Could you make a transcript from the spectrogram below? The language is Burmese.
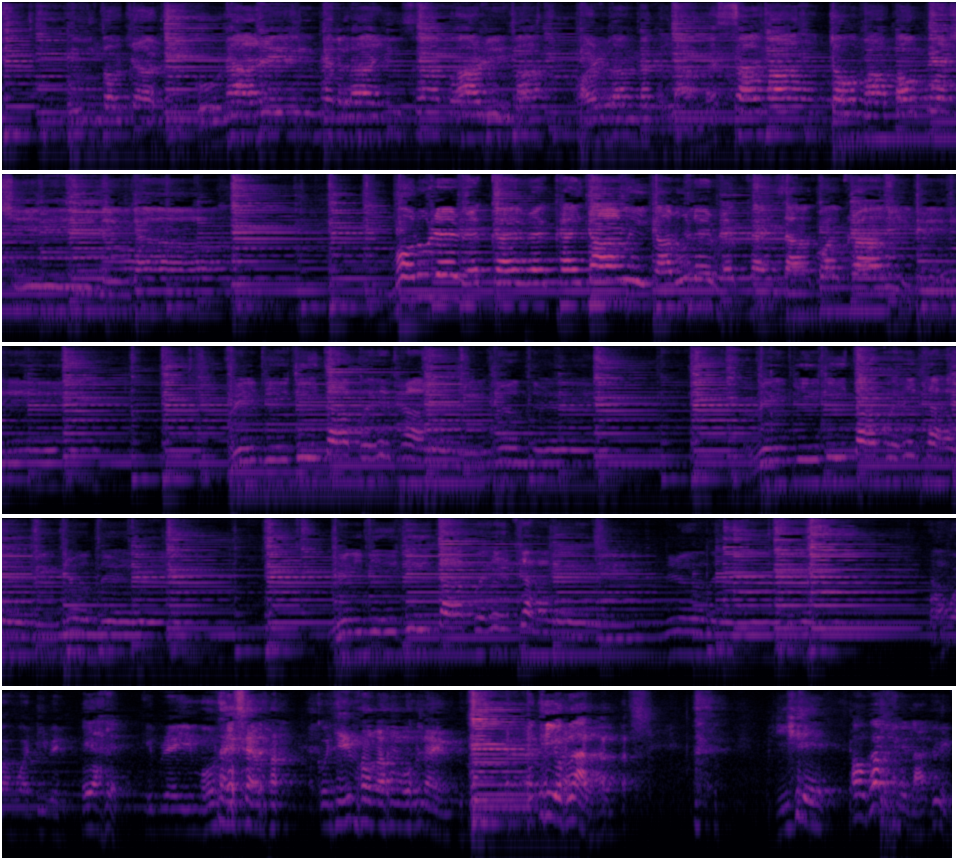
ခိုင်ရခိုင်သားလေးငါတို့လည်းရခိုင်သာကွာခါလေးလေဒီဒီတာခွေကလည်းညမေ မော်ရူလဲရခိုင်ရခိုင်သားဝေငါတို့လဲရခိုင်သာကွာခရာဝေရေဒီဒီတာခွေခရာလို့ညမေရေဒီဒီတာခွေခရာလို့ညမေရေဒီဒီတာခွေခရာလို့ညမေဟိုဟိုဟိုဒီပဲအေးရလေဣဘရာဟီမုန်းလိုက်ဆမ်းပါ ကိုကြီးမောင်ကမုန်းလိုက်ဘူး မသိရဘူးလားကြီးတယ်အောင်ခတ်နေလားတွေ့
